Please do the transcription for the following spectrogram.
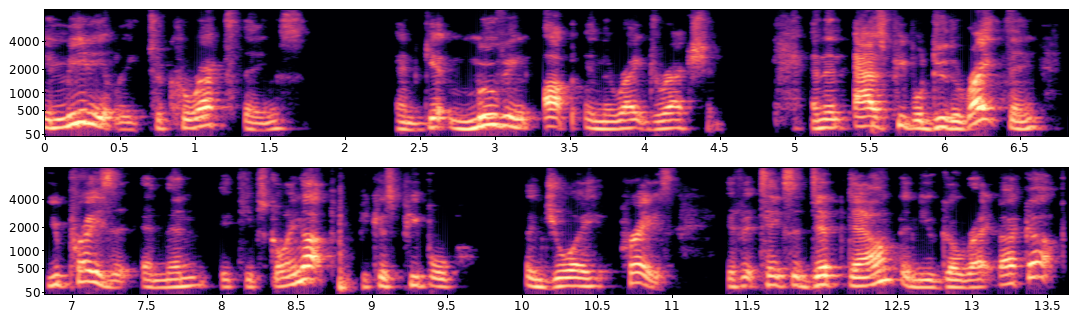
immediately to correct things and get moving up in the right direction. And then as people do the right thing, you praise it and then it keeps going up because people enjoy praise. If it takes a dip down, then you go right back up.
